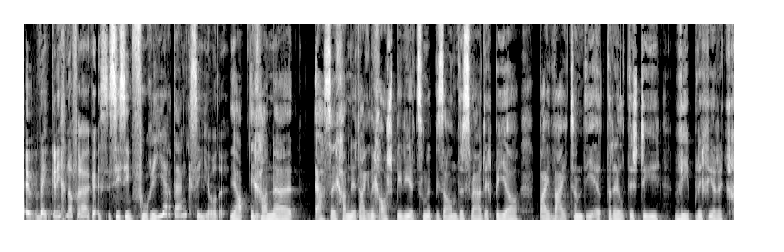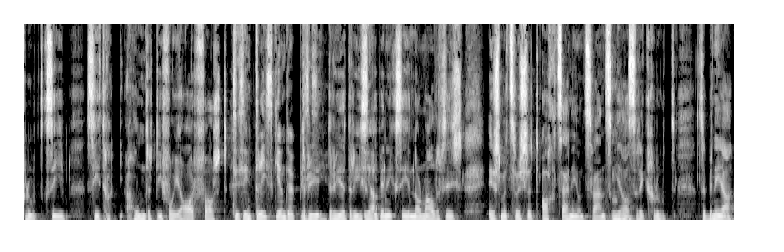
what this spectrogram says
Ich äh, will gleich noch fragen, Sie waren Fourier dann, oder? Ja, ich habe äh, also ich habe nicht eigentlich aspiriert, um etwas anderes zu werden. Ich bin ja bei weitem die, der älteste weibliche Rekrut gewesen, seit hunderten von Jahren fast. Sie sind 30 und etwas? 33 ja. bin ich gewesen. Normalerweise ist, ist man zwischen 18 und 20 mhm. als Rekrut. Also bin ich ja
